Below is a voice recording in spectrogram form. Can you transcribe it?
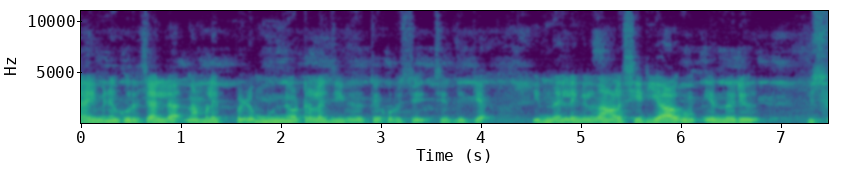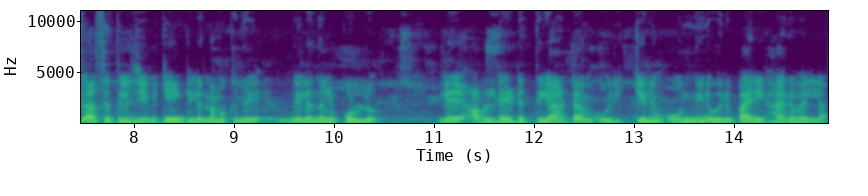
ടൈമിനെ കുറിച്ചല്ല നമ്മളെപ്പോഴും മുന്നോട്ടുള്ള ജീവിതത്തെക്കുറിച്ച് ചിന്തിക്കുക. ഇന്നല്ലെങ്കിൽ നാളെ ശരിയാകും എന്നൊരു വിശ്വാസത്തിൽ ജീവിക്കുക. എങ്കിലും നമുക്ക് നിലനിൽപ്പുള്ളൂ. ഇല്ലേ അവളുടെ എടുത്തിയാട്ടം ഒരിക്കലും ഒന്നിനും ഒരു പരിഹാരമല്ല.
